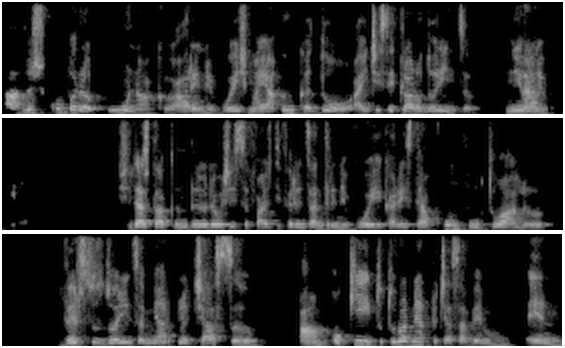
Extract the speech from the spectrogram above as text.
Da, nu-și cumpără una că are nevoie și mai ia încă două. Aici este clar o dorință. Nu e da. o nevoie. Și de asta când reușești să faci diferența între nevoie, care este acum punctuală, versus dorință, mi-ar plăcea să am. Ok, tuturor ne-ar plăcea să avem N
